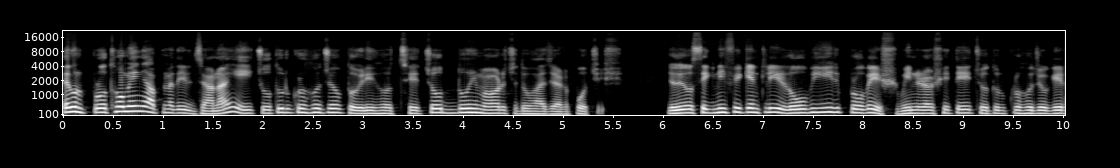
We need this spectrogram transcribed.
দেখুন, প্রথমেই আপনাদের জানাই এই চতুর্গ্রহ যোগ তৈরি হচ্ছে চোদ্দোই মার্চ দু হাজার পঁচিশ। যদিও সিগনিফিকেন্টলি রবির প্রবেশ মীন রাশিতে চতুর্গ্রহ যোগের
